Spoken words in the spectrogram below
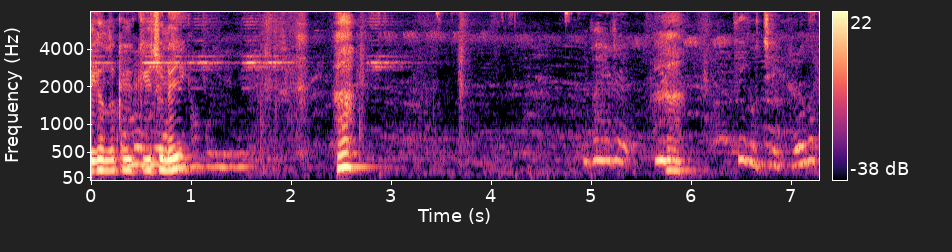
এখানে তো কিছু নেই। হ্যাঁ? হ্যাঁ। কি করছে? হ্যালো ভাই।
